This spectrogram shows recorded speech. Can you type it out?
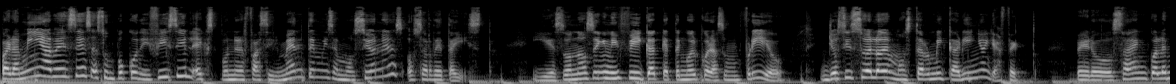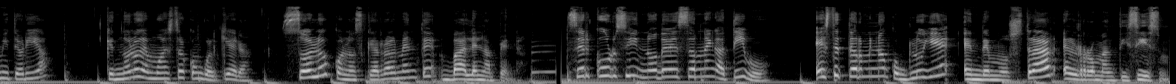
Para mí a veces es un poco difícil exponer fácilmente mis emociones o ser detallista. Y eso no significa que tengo el corazón frío. Yo sí suelo demostrar mi cariño y afecto pero ¿saben cuál es mi teoría? Que no lo demuestro con cualquiera, solo con los que realmente valen la pena. Ser cursi no debe ser negativo. Este término concluye en demostrar el romanticismo.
